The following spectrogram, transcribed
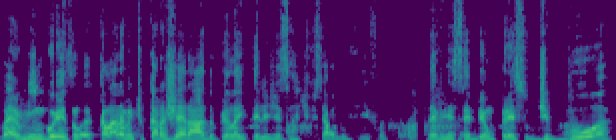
Mingueza. É, Mingueza. Claramente o cara gerado pela inteligência artificial do FIFA deve receber um preço de boa.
